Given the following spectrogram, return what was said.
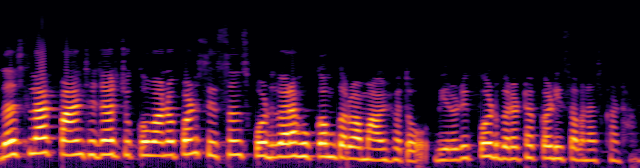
દસ લાખ પાંચ હજાર ચૂકવવાનો પણ સેશન્સ કોર્ટ દ્વારા હુકમ કરવામાં આવ્યો હતો. બ્યુરો રિપોર્ટ ભરત ઠક્કડી બનાસકાંઠા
